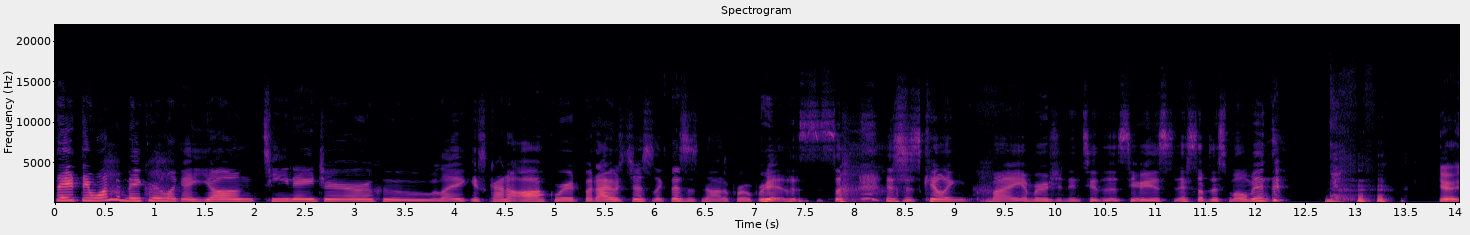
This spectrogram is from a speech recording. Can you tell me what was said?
They they wanted to make her like a young teenager who like is kind of awkward, but I was just like, this is not appropriate. This is this is killing my immersion into the seriousness of this moment. yeah yeah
